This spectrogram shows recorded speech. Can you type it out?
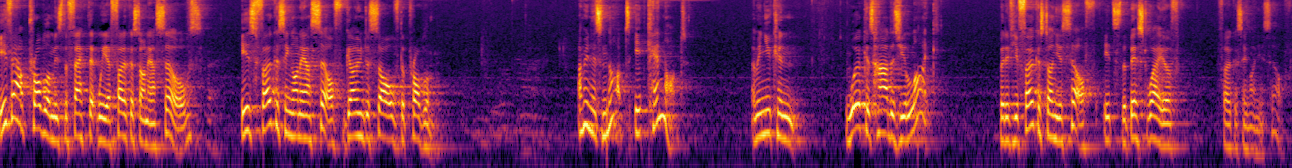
If our problem is the fact that we are focused on ourselves, is focusing on ourself going to solve the problem? I mean, it's not. It cannot. I mean, you can work as hard as you like, but if you're focused on yourself, it's the best way of focusing on yourself.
